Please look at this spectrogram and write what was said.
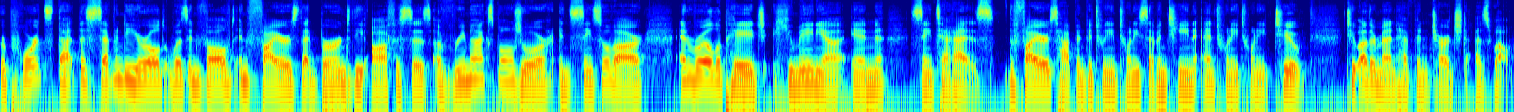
reports that the 70 year old was involved in fires that burned the offices of Remax Bonjour in Saint Sauveur and Royal LePage Humania in Saint Therese. The fires happened between 2017 and 2022. Two other men have been charged as well.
